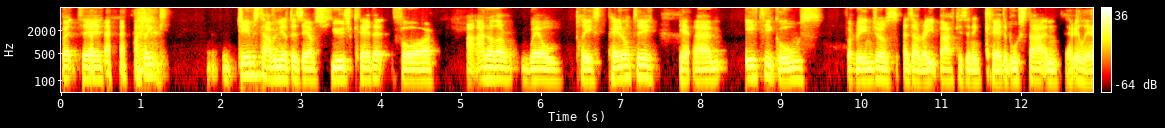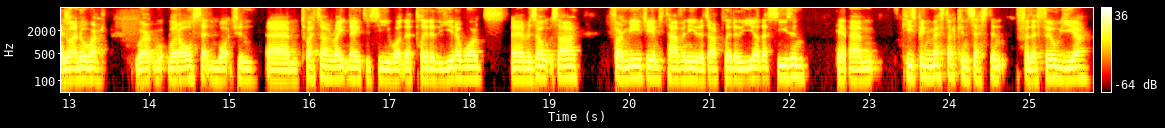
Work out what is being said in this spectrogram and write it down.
But uh, I think James Tavernier deserves huge credit for another well placed penalty. Yeah. Um, 80 goals for Rangers as a right back is an incredible stat. And it really is. You know, I know we're we're, we're all sitting watching um, Twitter right now to see what the Player of the Year awards uh, results are for me, James Tavernier is our player of the year this season. Yep. Um, he's been Mr. Consistent for the full year.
